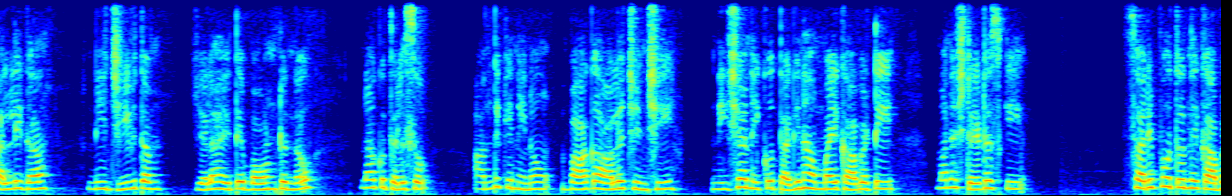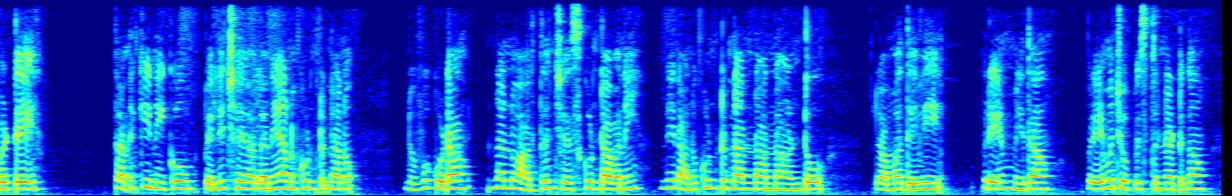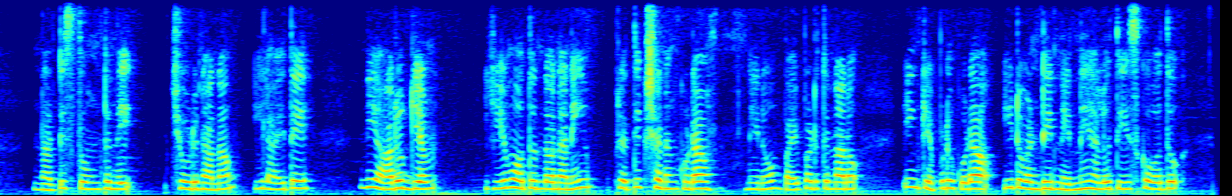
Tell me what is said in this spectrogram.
తల్లిగా నీ జీవితం ఎలా అయితే బాగుంటుందో నాకు తెలుసు. అందుకే నేను బాగా ఆలోచించి నిషా నీకు తగిన అమ్మాయి కాబట్టి మన స్టేటస్కి సరిపోతుంది కాబట్టే తనకి నీకు పెళ్ళి చేయాలని అనుకుంటున్నాను. నువ్వు కూడా నన్ను అర్థం చేసుకుంటావని నేను అనుకుంటున్నాను నాన్న అంటూ రమాదేవి ప్రేమ్ మీద ప్రేమ చూపిస్తున్నట్టుగా నటిస్తూ ఉంటుంది. చూడు నాన్న ఇలా అయితే నీ ఆరోగ్యం ఏమవుతుందోనని ప్రతి క్షణం కూడా నేను భయపడుతున్నాను. ఇంకెప్పుడు కూడా ఇటువంటి నిర్ణయాలు తీసుకోవద్దు.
